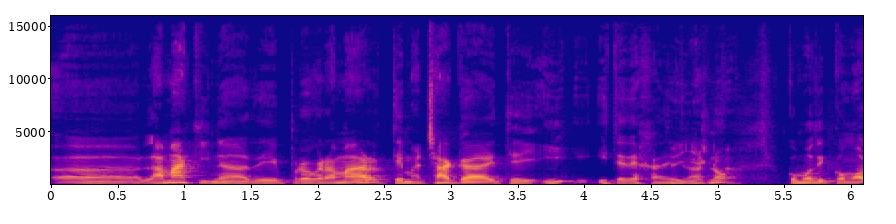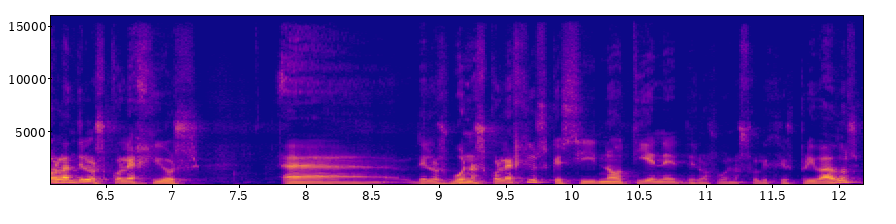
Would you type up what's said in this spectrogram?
eh, la máquina de programar te machaca y te, y- y te deja detrás. ¿no? Como, de- como hablan de los colegios, eh, de los buenos colegios, que si no tiene, de los buenos colegios privados,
